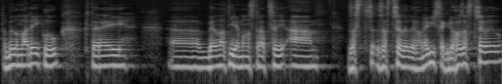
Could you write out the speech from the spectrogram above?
to byl mladý kluk, který byl na té demonstraci a zastřelili ho. Neví se, kdo ho zastřelil.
